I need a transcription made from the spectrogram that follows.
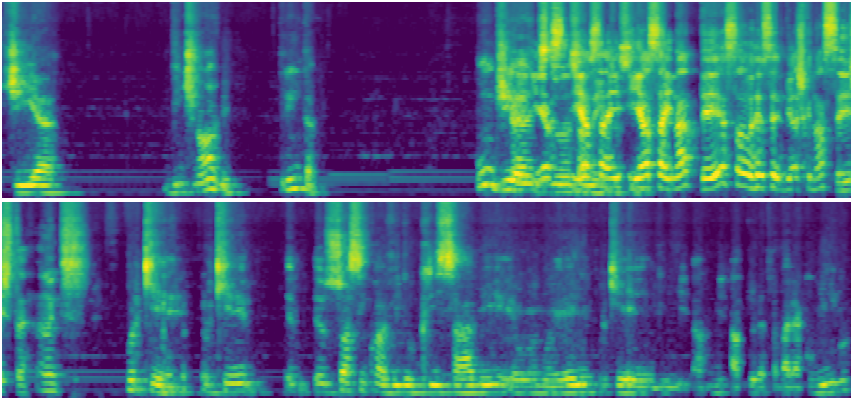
dia 29, 30. Um dia antes Ia, do ia lançamento. sair, assim. ia sair na terça, eu recebi acho que na sexta, antes. Por quê? Porque eu, eu sou assim com a vida, o Cris sabe, eu amo ele, porque ele atura trabalhar comigo.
